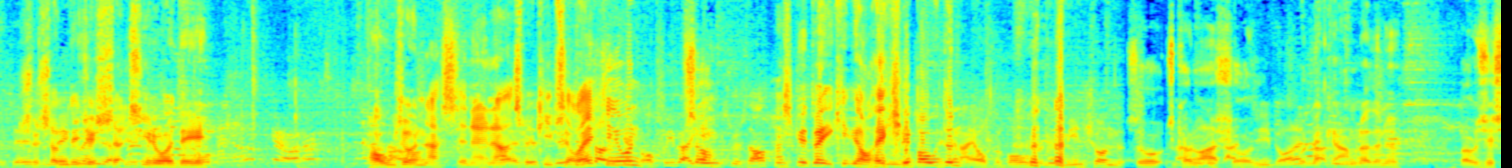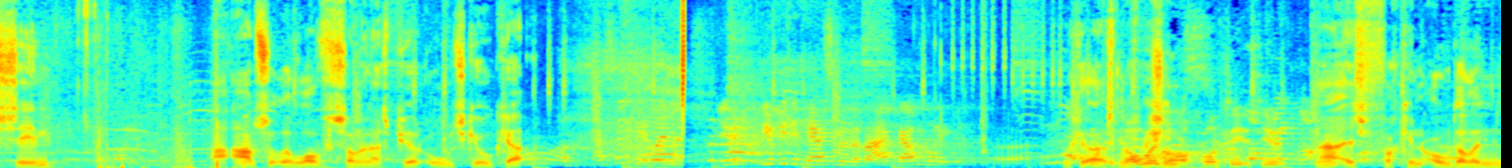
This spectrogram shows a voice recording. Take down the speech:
I say, So somebody just sits here all day, pulls on this, and then that's what keeps just your starting lecky on. a So against yourself. it's a good way to keep your lecky Just keep building. an eye off the ball, you know what I mean, Sean? So it's No, currently I- I- Sean to be honest, on the I camera there now. But I was just saying, I absolutely love some of this pure old school kit. You, you be the person in the back, I'm like, Look at that It's always awkward, see, see, That is fucking older than me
